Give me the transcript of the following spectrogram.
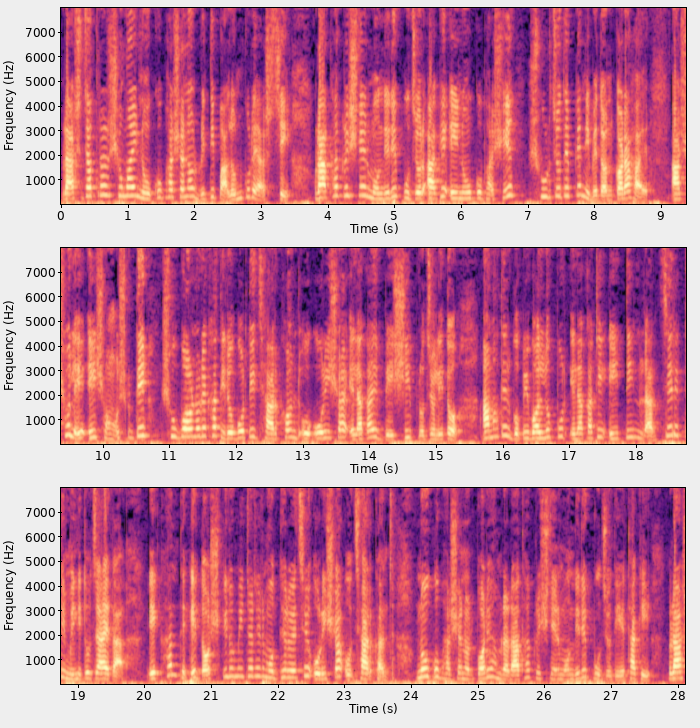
রাসযাত্রার সময় নৌকো ভাসানোর রীতি পালন করে আসছে। রাধাকৃষ্ণের মন্দিরে পুজোর আগে এই নৌকো ভাসিয়ে সূর্যদেবকে নিবেদন করা হয়। আসলে এই সংস্কৃতি সুবর্ণরেখা তীরবর্তী ঝাড়খণ্ড ও ওড়িশা এলাকায় বেশি প্রচলিত। আমাদের গোপীবল্লভপুর এলাকাটি এই তিন রাজ্যের একটি মিলিত জায়গা। এখান থেকে দশ কিলোমিটারের মধ্যে রয়েছে ওড়িশা ও ঝাড়খণ্ড। নৌকো ভাসানোর পরে আমরা রাধা কৃষ্ণের মন্দিরে পুজো দিয়ে থাকি। রাস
